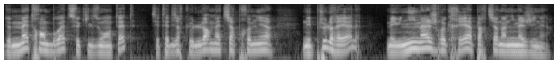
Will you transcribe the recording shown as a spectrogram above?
de mettre en boîte ce qu'ils ont en tête, c'est-à-dire que leur matière première n'est plus le réel, mais une image recréée à partir d'un imaginaire.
